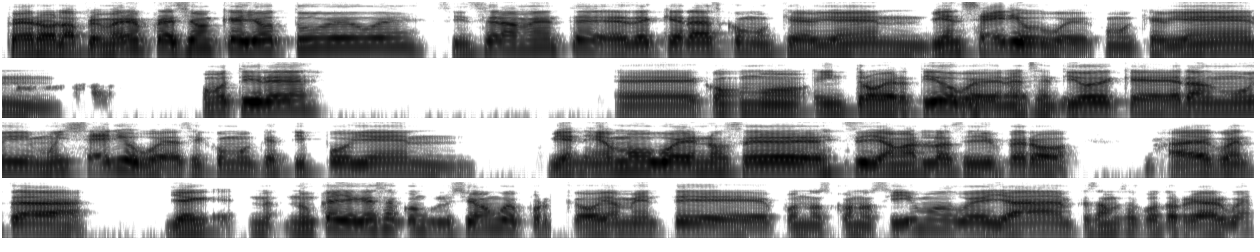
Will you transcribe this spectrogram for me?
Pero la primera impresión que yo tuve, güey, sinceramente, es de que eras como que bien, bien serio, güey, como que bien, ¿cómo te diré? Eh, como introvertido, güey, en el sentido de que eras muy, muy serio, güey, así como que tipo bien, bien emo, güey, no sé si llamarlo así, pero a de cuenta, llegué- nunca llegué a esa conclusión, güey, porque obviamente, pues nos conocimos, güey, ya empezamos a cotorrear, güey,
